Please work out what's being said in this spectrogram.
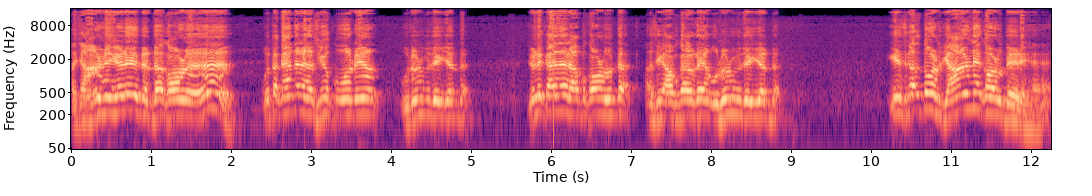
ਅਜਾਣ ਨੇ ਜਿਹੜੇ ਦਿੰਦਾ ਕੌਣ ਹੈ ਉਹ ਤਾਂ ਕਹਿੰਦੇ ਨੇ ਅਸੀਂ ਉਹ ਕਮਾਉਂਦੇ ਆ ਉਹਨਾਂ ਨੂੰ ਵੀ ਦੇਈ ਜਾਂਦਾ ਹੈ। ਜਿਹੜੇ ਕਹਿੰਦੇ ਰੱਬ ਕੌਣ ਹੁੰਦਾ ਹੈ, ਅਸੀਂ ਆਪ ਕਰਦੇ ਆ ਉਹਨਾਂ ਨੂੰ ਵੀ ਦੇਈ ਜਾਂਦਾ ਹੈ। ਇਸ ਗੱਲ ਤੋਂ ਅਣਜਾਣ ਨੇ ਕੌਣ ਦੇ ਰਿਹਾ ਹੈ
